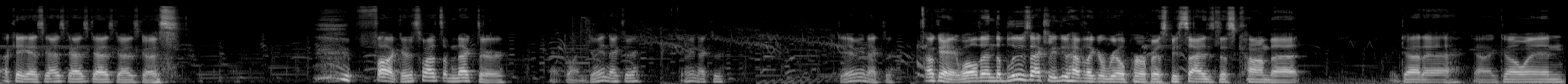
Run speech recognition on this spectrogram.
Okay, guys, guys, guys, guys, guys, guys. Fuck, I just want some nectar. Come on, give me nectar. Give me nectar. Give me. Okay, well then the blues actually do have like a real purpose besides just combat. We gotta, gotta go in,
